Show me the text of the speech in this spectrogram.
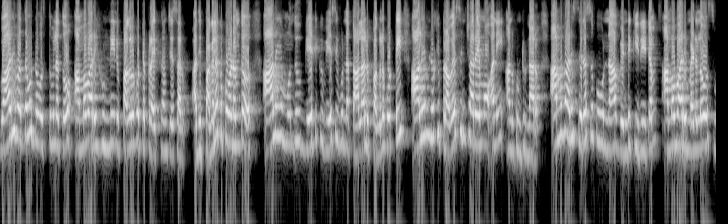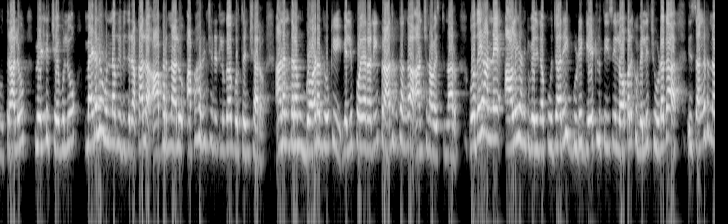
వారి వద్ద ఉన్న వస్తువులతో అమ్మవారి హుండీని పగలగొట్టే ప్రయత్నం చేశారు. అది పగలకపోవడంతో ఆలయం ముందు గేటుకు వేసి ఉన్న తాళాలు పగలగొట్టి ఆలయంలోకి ప్రవేశించారేమో అని అనుకుంటున్నారు. అమ్మవారి శిరస్సుకు ఉన్న వెండి కిరీటం అమ్మవారి మెడలో సూత్రాలు వెండి చెవులు మెడలో ఉన్న వివిధ రకాల ఆభరణాలు అపహరించినట్లుగా గుర్తించారు. అనంతరం గోడ దూకి వెళ్ళిపోయారని ప్రాథమికంగా అంచనా వేస్తున్నారు. ఉదయాన్నే ఆలయానికి వెళ్ళిన పూజారి గుడి గేట్లు తీసి లోపలికి వెళ్ళి చూడగా ఈ సంఘటన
